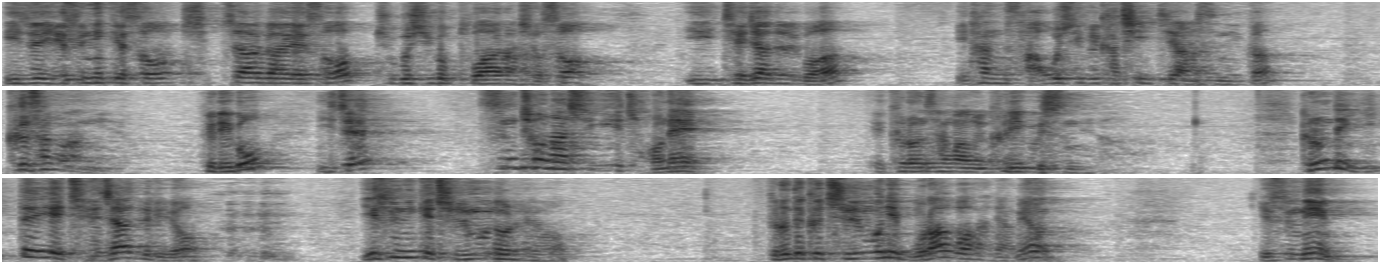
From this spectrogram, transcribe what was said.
이제 예수님께서 십자가에서 죽으시고 부활하셔서 이 제자들과 한 4, 50일 같이 있지 않았습니까? 그 상황이에요. 그리고 이제 승천하시기 전에 그런 상황을 그리고 있습니다. 그런데 이때의 제자들이요. 예수님께 질문을 해요. 그런데 그 질문이 뭐라고 하냐면 예수님,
